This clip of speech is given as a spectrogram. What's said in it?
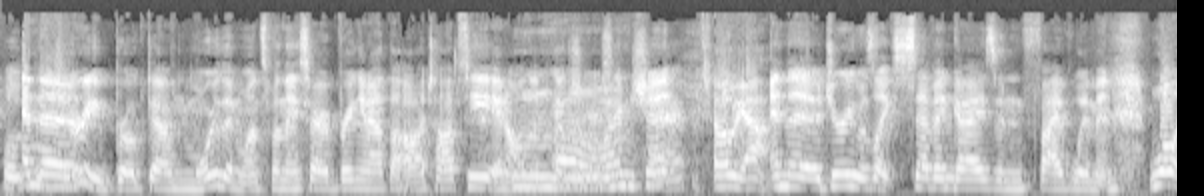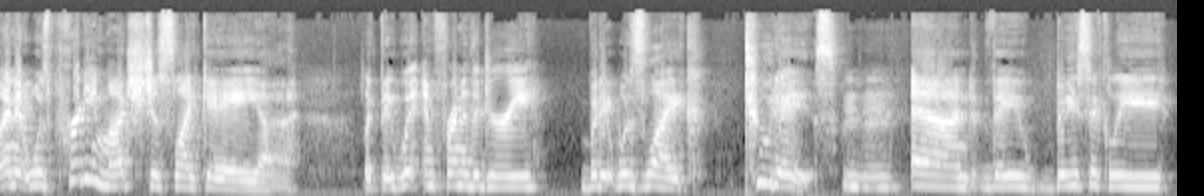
Well, and the, the- jury broke down more than once when they started bringing out the autopsy and all the pictures and shit. Oh, yeah. And the jury was like seven guys and five women. well, and it was pretty much just like a, uh, like they went in front of the jury, but it was like two days. Mm-hmm. And they basically,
